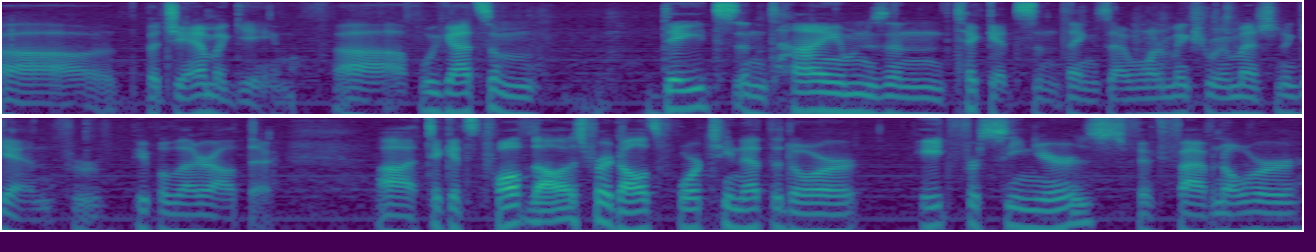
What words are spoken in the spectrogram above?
uh, pajama game. Uh, we got some dates and times and tickets and things, I want to make sure we mention again for people that are out there. Uh, tickets twelve dollars for adults, fourteen at the door, eight for seniors, fifty-five and over,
